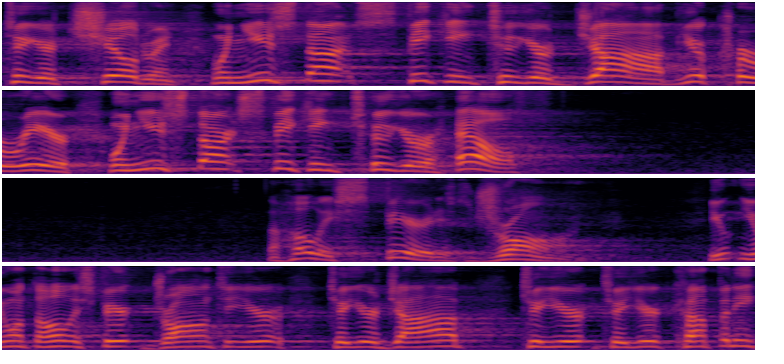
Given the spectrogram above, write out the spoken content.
to your children, when you start speaking to your job, your career, when you start speaking to your health, the Holy Spirit is drawn. You, you want the Holy Spirit drawn to your, to your job, to your, to your company?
